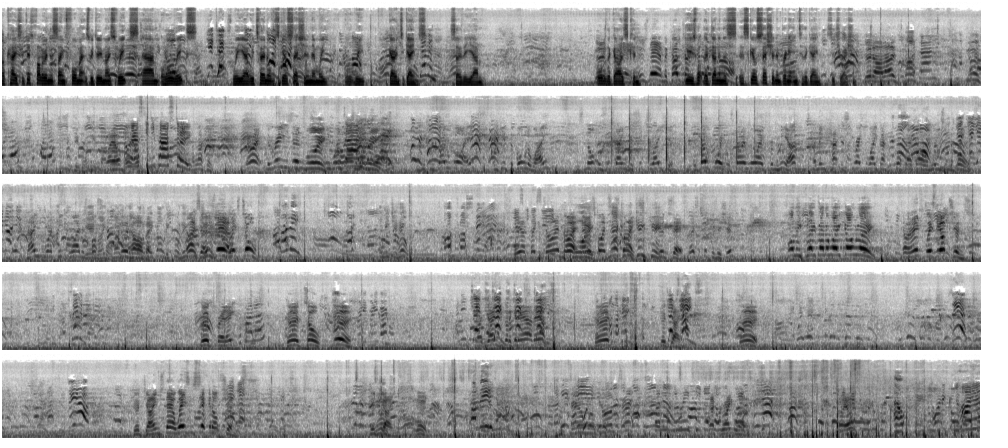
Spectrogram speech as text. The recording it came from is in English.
Okay, so just following the same format as we do most weeks, um, or all weeks, we uh, we turn all the skills session and then we we go into games. So the um, all of the guys can use what they've done in the s- skills session and bring it into the game situation. Good, Arlo. Good. Play on. Who else can you pass to? Unlucky. Right, the reason Boy. we want Well to done. go wide, if you go wide and give the ball away, it's not as a dangerous situation. There's no point us going wide from here and then cutting straight the way back across our goal and losing the ball. Yeah, yeah, yeah, no, here. Okay, we want to keep wide as Yeah, possible. mate. Good, go, go, Harvey. Right, so who's there? Let's talk. I need your help. Yeah, take your time. Right, now Boy. let's find some Now can we space. keep it? Good, Seth. That's a good position. Ollie, play runaway goalie. Come on in. Where's the options? Good, Freddie. Good, Tool. Good. James, James, you've got to get James, out there. Good. Good, James. James. Good. Good, James. There. where's his second option? Good, James. Good. That's great work.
